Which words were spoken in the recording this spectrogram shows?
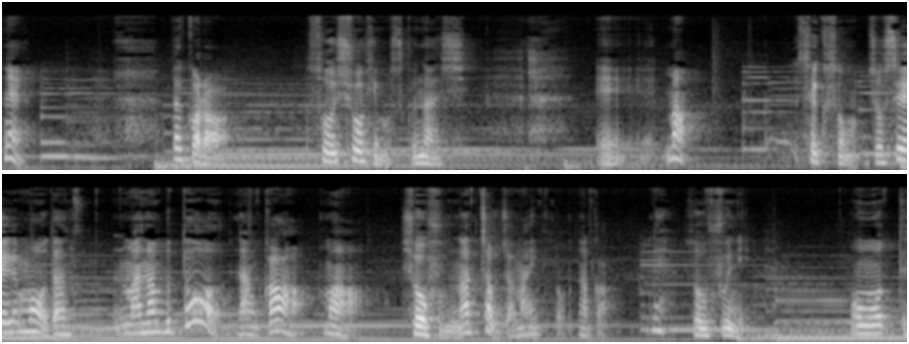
ね。だからそういう商品も少ないし、えー、まあセクソも女性も学ぶとなんかまあ娼婦になっちゃうじゃないとなんかね。そういうふうに思って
